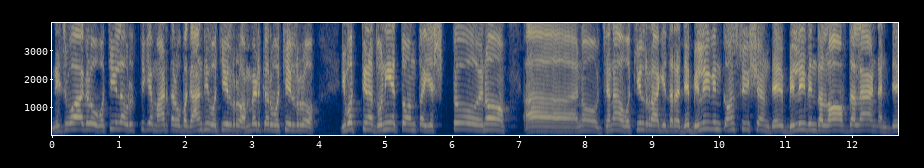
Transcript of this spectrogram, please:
ನಿಜವಾಗ್ಲೂ ವಕೀಲ ವೃತ್ತಿಗೆ ಮಾಡ್ತಾರೆ. ಒಬ್ಬ ಗಾಂಧಿ ವಕೀಲರು, ಅಂಬೇಡ್ಕರ್ ವಕೀಲರು, ಇವತ್ತಿನ ಧ್ವನಿ ಎತ್ತು ಅಂತ ಎಷ್ಟೋ ಏನೋ ಏನೋ ಜನ ವಕೀಲರಾಗಿದ್ದಾರೆ. They believe in constitution they believe in the law of the land and they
